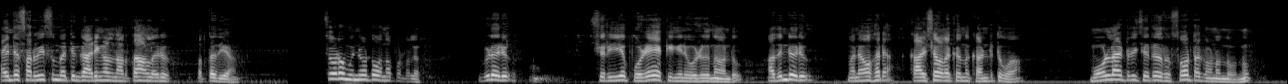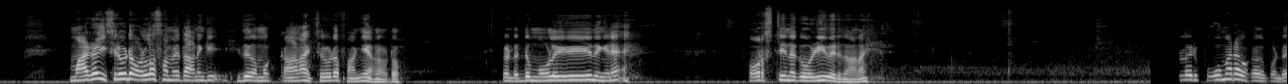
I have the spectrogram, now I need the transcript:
അതിന്റെ സർവീസും മറ്റും കാര്യങ്ങൾ നടത്താനുള്ളൊരു പദ്ധതിയാണ്. കുറച്ചുകൂടെ മുന്നോട്ട് വന്നപ്പോണ്ടല്ലോ. ഇവിടെ ഒരു ചെറിയ പുഴയൊക്കെ ഇങ്ങനെ ഒഴുകുന്ന കണ്ടു. അതിന്റെ ഒരു മനോഹര കാഴ്ചകളൊക്കെ ഒന്ന് കണ്ടിട്ട് പോവാം. മുകളിലായിട്ടൊരു ചെറിയ റിസോർട്ടൊക്കെ ഉണ്ടെന്ന് തോന്നുന്നു. മഴ ഇച്ചിരൂടെ ഉള്ള സമയത്താണെങ്കിൽ ഇത് നമുക്ക് കാണാൻ ഇച്ചിരൂടെ ഭംഗിയാണ് കേട്ടോ. കണ്ടോ ഇത് മുകളിൽ നിന്ന് ഇങ്ങനെ ഫോറസ്റ്റിൽ നിന്നൊക്കെ ഒഴുകി വരുന്നതാണേ. ഉള്ളൊരു പൂമരമൊക്കെ നിൽപ്പുണ്ട്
